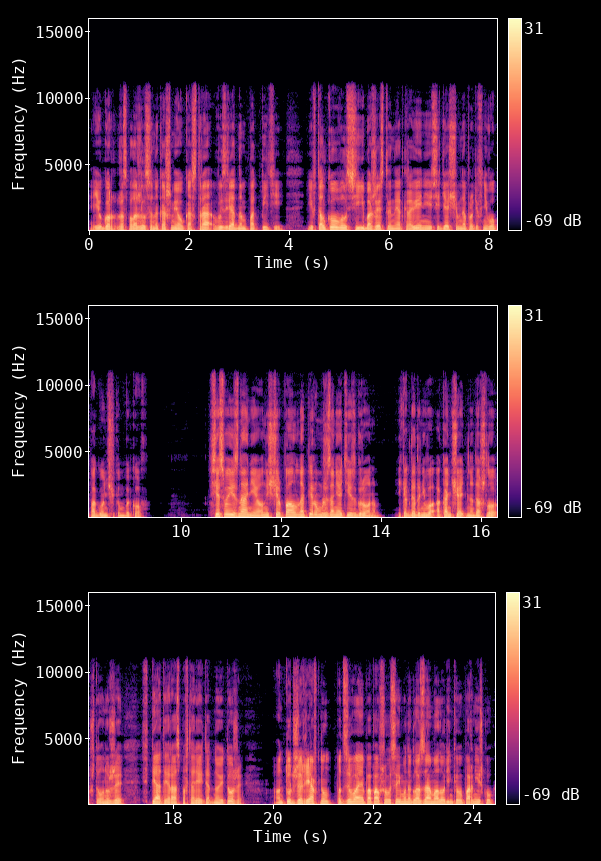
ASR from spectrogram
Югор расположился на кошме у костра в изрядном подпитии и втолковывал сии божественные откровения сидящим напротив него погонщиком быков. Все свои знания он исчерпал на первом же занятии с Гроном, и когда до него окончательно дошло, что он уже в пятый раз повторяет одно и то же, он тут же рявкнул, подзывая попавшегося ему на глаза молоденького парнишку,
